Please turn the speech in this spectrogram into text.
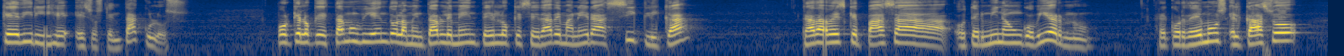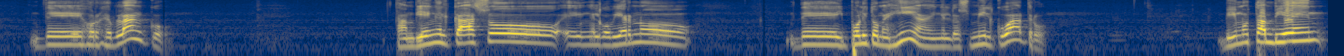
que dirige esos tentáculos. Porque lo que estamos viendo lamentablemente es lo que se da de manera cíclica cada vez que pasa o termina un gobierno. Recordemos el caso de Jorge Blanco. También el caso en el gobierno de Hipólito Mejía en el 2004. Vimos también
